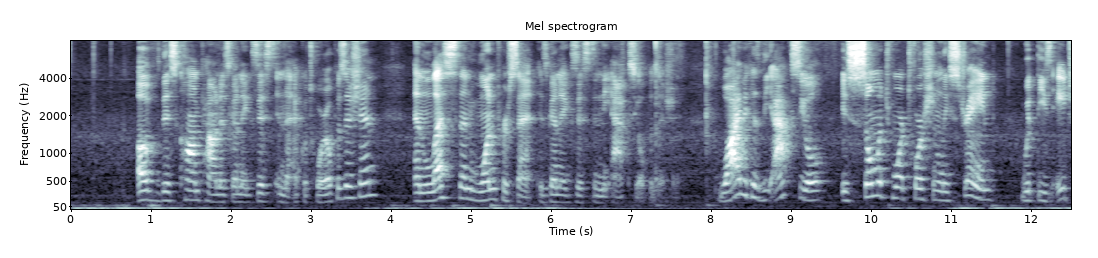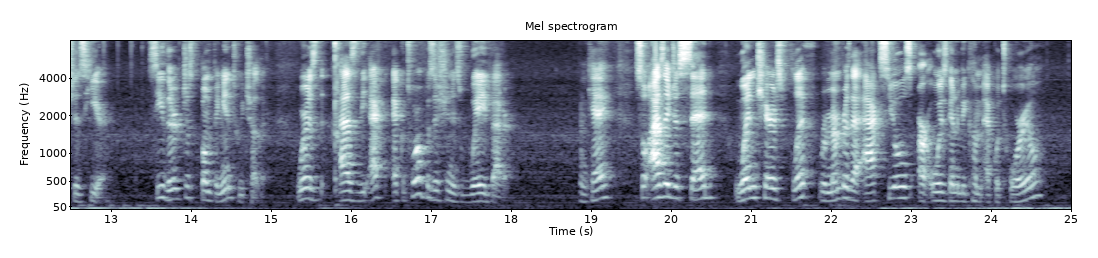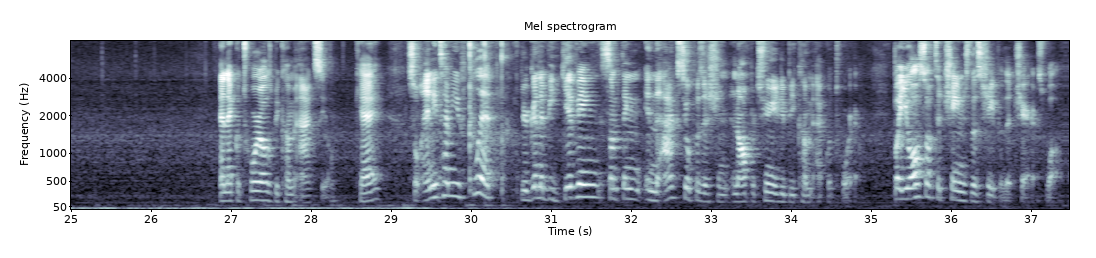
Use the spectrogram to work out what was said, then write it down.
of this compound is going to exist in the equatorial position, and less than 1% is going to exist in the axial position. Why? Because the axial is so much more torsionally strained with these H's here. See, they're just bumping into each other. Whereas as the equatorial position is way better. Okay? So as I just said, when chairs flip, remember that axials are always going to become equatorial. And equatorials become axial. Okay? So anytime you flip, you're going to be giving something in the axial position an opportunity to become equatorial. But you also have to change the shape of the chair as well.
